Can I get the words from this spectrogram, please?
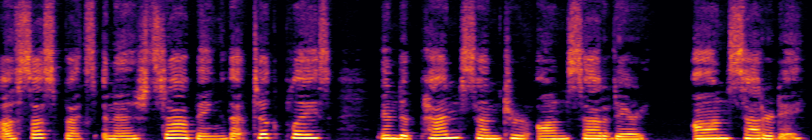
of suspects in a stabbing that took place in the Pen Centre on Saturday. On Saturday.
